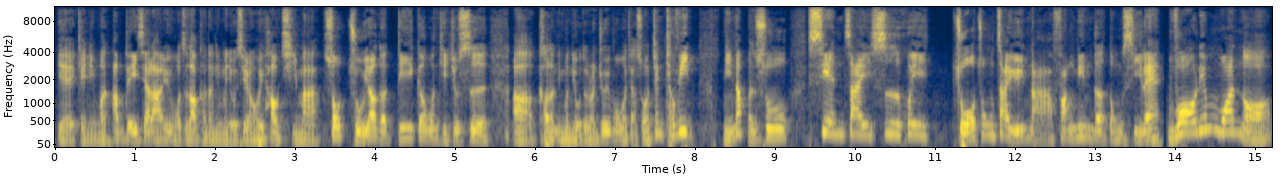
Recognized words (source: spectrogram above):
也给你们 update 一下啦，因为我知道可能你们有些人会好奇嘛。说、so, 主要的第一个问题就是啊、可能你们有的人就会问我讲说，这样 Kevin，你那本书现在是会。着重在于哪方面的东西呢？Volume One 哦，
